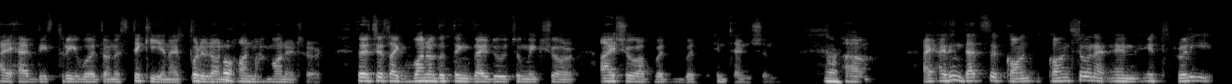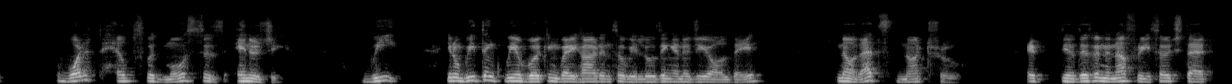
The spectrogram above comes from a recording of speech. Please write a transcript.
I had these three words on a sticky and I put it on oh. on my monitor. So it's just like one of the things I do to make sure I show up with with intention. Yeah. Um, I, I, think that's the con- cornerstone, and, and it's really what it helps with most is energy. We, you know, we think we are working very hard, and so we're losing energy all day. No, that's not true. It, you know, there's been enough research that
